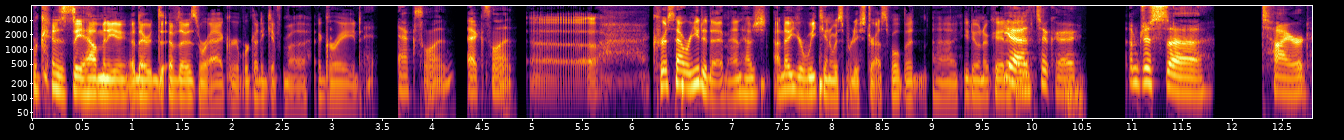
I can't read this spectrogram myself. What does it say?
we're gonna see how many of those were accurate. We're gonna give them a, a grade. excellent, excellent. Uh, Chris, how are you today, man? How's I know your weekend was pretty stressful, but uh, you doing okay today? Yeah, it's okay. I'm just uh tired.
